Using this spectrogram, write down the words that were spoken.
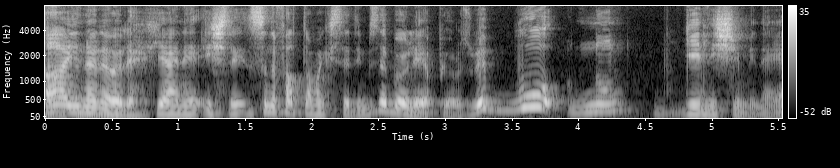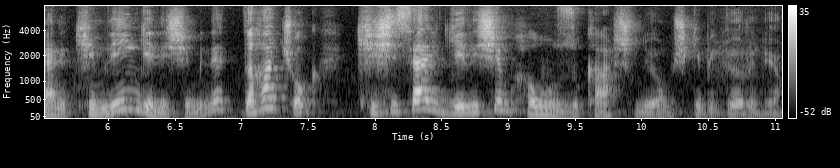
Aynen ediyor. öyle. Yani işte sınıf atlamak istediğimizde böyle yapıyoruz. Ve bunun gelişimine yani kimliğin gelişimine daha çok kişisel gelişim havuzu karşılıyormuş gibi görünüyor.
